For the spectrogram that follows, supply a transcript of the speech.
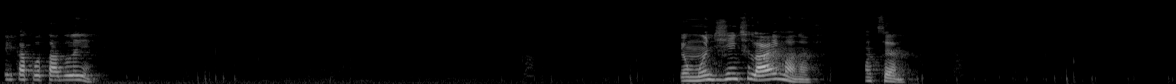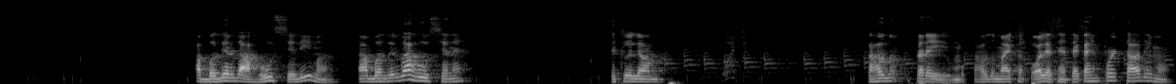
Aquele capotado ali. Tem um monte de gente lá, hein, mano. O que tá acontecendo? A bandeira da Rússia ali, mano. É a bandeira da Rússia, né? Aquilo ali é uma... Carro do... Pera aí, o carro do Michael... Olha, tem até carro importado, hein, mano.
